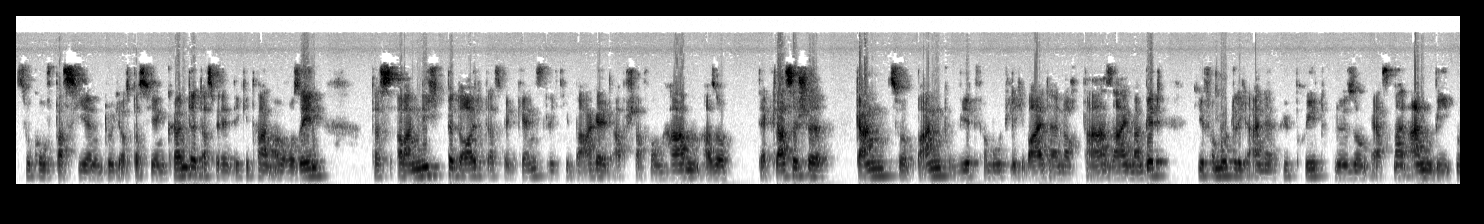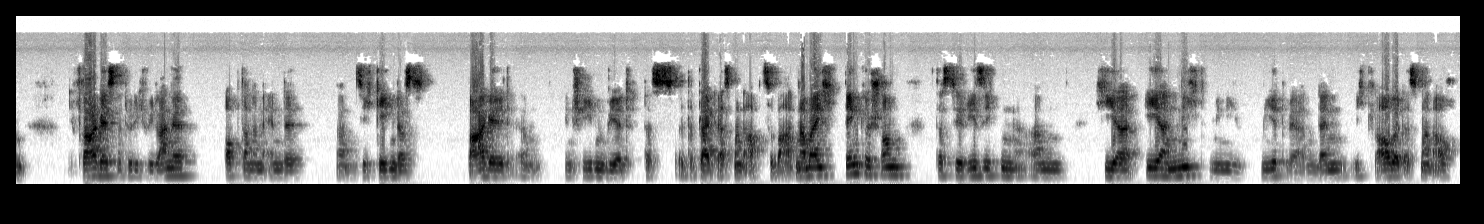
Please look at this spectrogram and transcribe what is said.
Zukunft passieren, durchaus passieren könnte, dass wir den digitalen Euro sehen. Das aber nicht bedeutet, dass wir gänzlich die Bargeldabschaffung haben. Also der klassische Gang zur Bank wird vermutlich weiter noch da sein. Man wird hier vermutlich eine Hybridlösung erstmal anbieten. Die Frage ist natürlich, wie lange, ob dann am Ende ähm, sich gegen das Bargeld ähm, entschieden wird. Das, das bleibt erstmal abzuwarten. Aber ich denke schon, dass die Risiken ähm, hier eher nicht minimiert werden. Denn ich glaube, dass man auch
